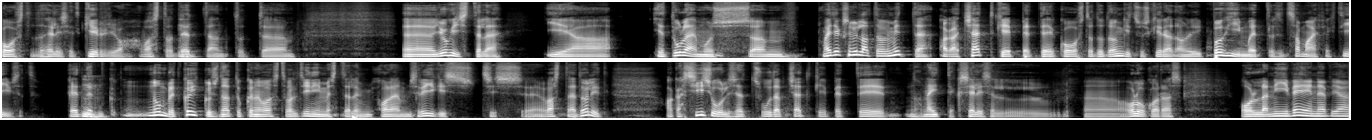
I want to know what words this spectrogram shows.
koostada selliseid kirju vastavalt mm. ette antud äh, äh, juhistele ja, ja tulemus ähm, ma ei tea, kas on üllatav või mitte, aga chat GPT koostatud õngitsuskirjad olid põhimõtteliselt sama efektiivsed. Et need mm -hmm. numbrid kõikusid natukene vastavalt inimestele, ole mis riigis siis äh, vastajad olid aga sisuliselt suudab chat GPT noh näiteks sellisel äh, olukorras olla nii veenev ja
